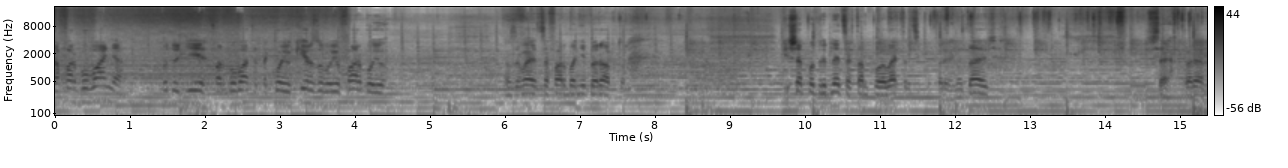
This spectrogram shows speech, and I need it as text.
на фарбування. Будуть її фарбувати такою кірзовою фарбою. Називається фарба ніби раптор. І ще по дрібницях там по електриці переглядають. Все, вперед.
